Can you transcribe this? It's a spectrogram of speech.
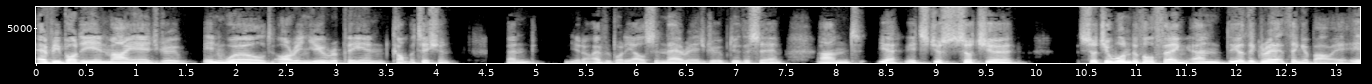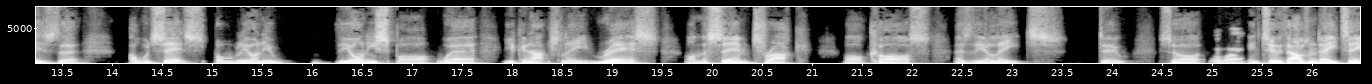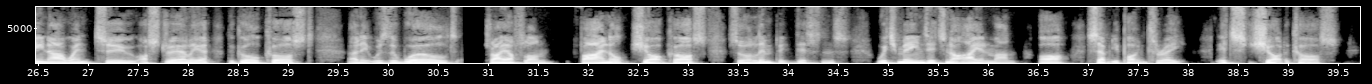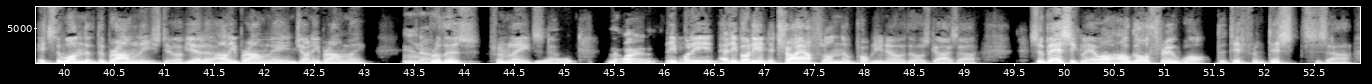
everybody in my age group in world or in European competition. And, you know, everybody else in their age group do the same. And yeah, it's just such a, such a wonderful thing. And the other great thing about it is that I would say it's probably only the only sport where you can actually race on the same track or course as the elites do. So Oh, wow. in 2018, mm. I went to Australia, the Gold Coast, and it was the World Triathlon Final, short course, so Olympic distance, which means it's not Ironman or 70.3. It's shorter course. It's the one that the Brownlees do. Have you heard of Ali Brownlee and Jonny Brownlee, no. brothers from Leeds? No, no, anybody anybody into triathlon they'll probably know who those guys are so basically I'll, I'll go through what the different distances are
